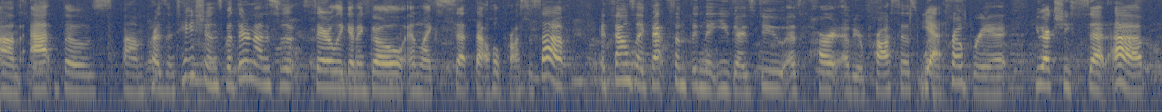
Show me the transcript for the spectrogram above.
um, at those um, presentations, but they're not necessarily going to go and like set that whole process up. It sounds like that's something that you guys do as part of your process when Yes. appropriate. You actually set up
